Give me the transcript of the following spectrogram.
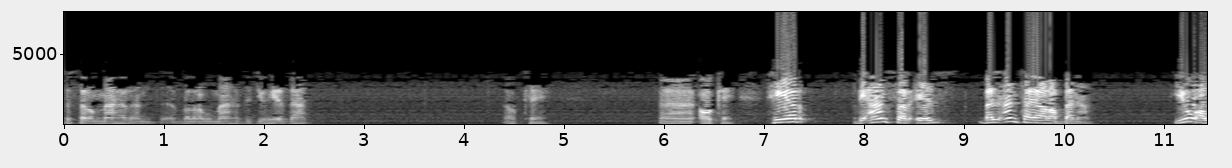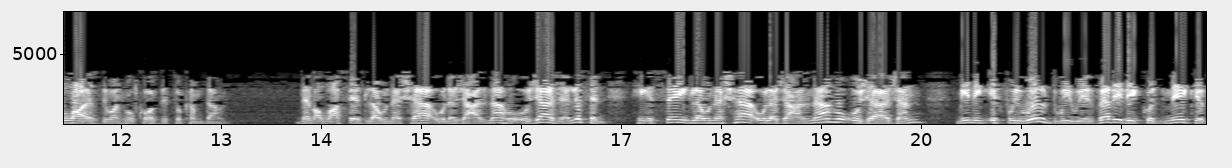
Sister Umm Mahir and Brother Abu Mahir did you hear that Okay uh, Okay here the answer is, بل أنت يا ربنا. You Allah is the one who caused it to come down. Then Allah says, لو نشاء لجعلناه أجاجا. Listen, He is saying, لو نشاء لجعلناه أجاجا, meaning if we willed, we will verily could make it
